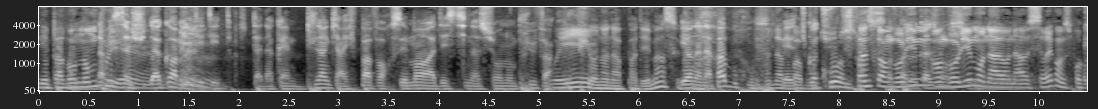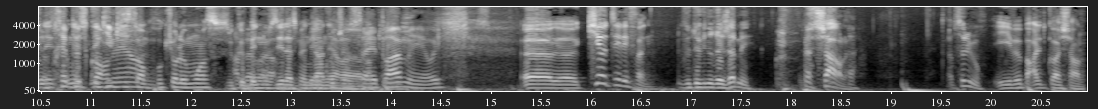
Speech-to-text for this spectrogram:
n'est pas bon non, plus. ça, je suis d'accord, mais t'en as quand même plein qui arrivent pas forcément à destination non plus. Enfin, Oui. Puis on n'en a pas des masses. Et on en a pas beaucoup. On en a Mais pas beaucoup. Je pense qu'en volume, en volume, on a, euh, on a, c'est vrai qu'on se On procure est, très on peu de l'équipe qui s'en procure le moins, ce Ah que bah Ben voilà. nous disait la semaine Mais écoute, dernière. Je euh, savais en pas, mais oui. Euh, qui est au téléphone? Vous devinerez jamais. Charles. Absolument. Et il veut parler de quoi, Charles?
